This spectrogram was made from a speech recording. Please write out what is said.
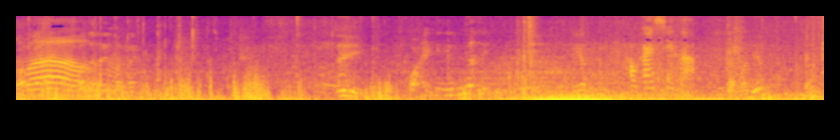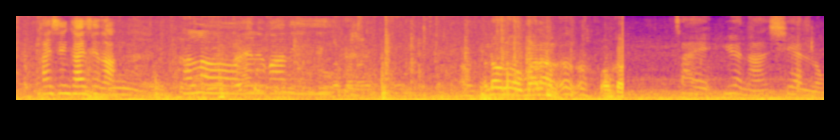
哇！好开心呐！开心开心啊！Hello everybody。Hello hello，在越南谢龙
